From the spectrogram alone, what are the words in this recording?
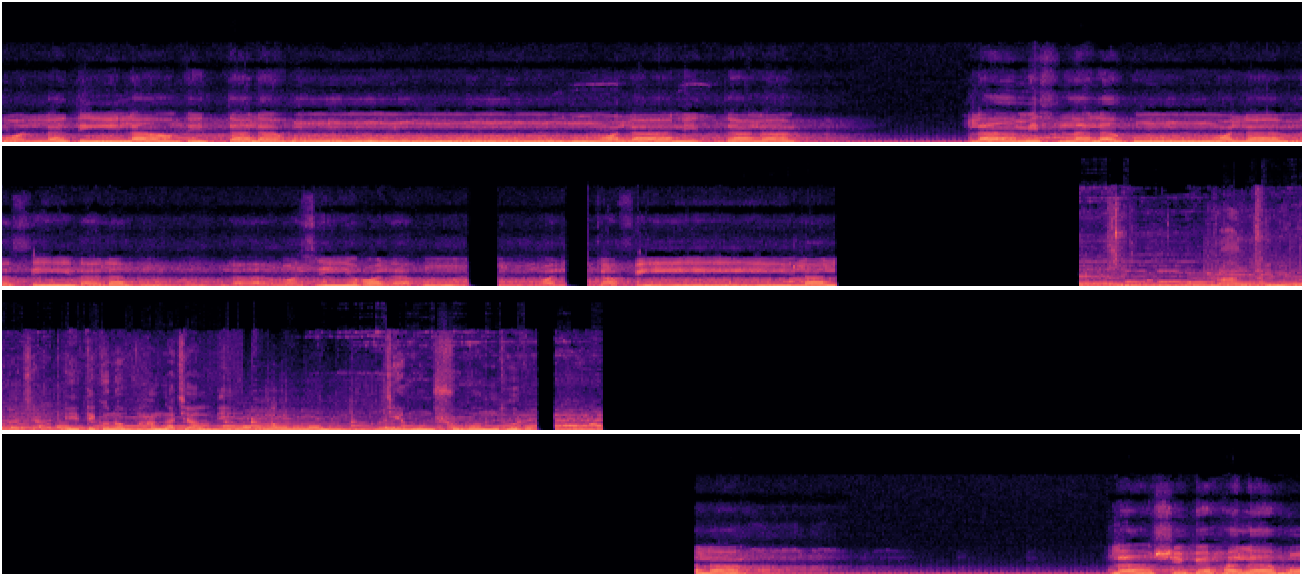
والذي لا ضد له ولا ند له لا مثل له ولا مثيل له لا وزير له ولا كفيل له প্রাণ চিনি গুঁড়া চাল এতে কোনো ভাঙা চাল নেই যেমন সুগন্ধ لا لا شبه له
